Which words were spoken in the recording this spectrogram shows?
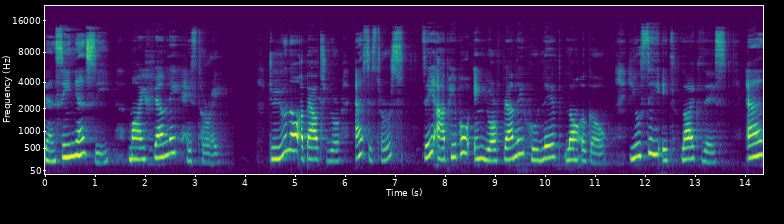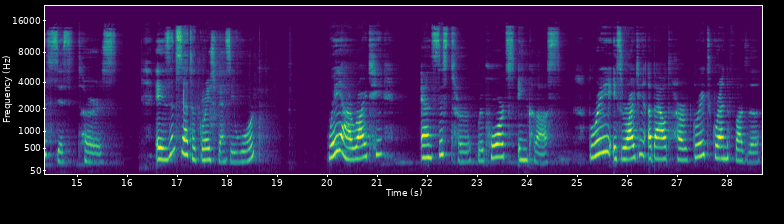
Fancy Nancy, my family history. Do you know about your ancestors? They are people in your family who lived long ago. You see it like this ancestors. Isn't that a great fancy word? We are writing ancestor reports in class. Bree is writing about her great grandfather.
